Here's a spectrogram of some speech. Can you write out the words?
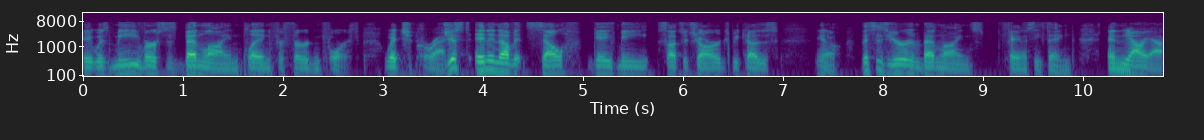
It was me versus Ben Line playing for third and fourth, which Correct. just in and of itself gave me such a charge because you know this is your and Ben Line's fantasy thing, and Yeah, oh yeah.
